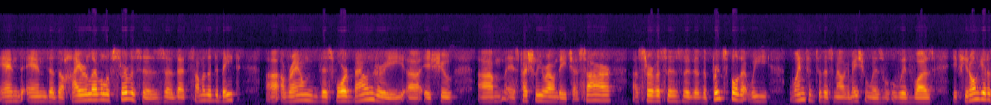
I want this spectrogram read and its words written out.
and and uh, the higher level of services uh, that some of the debate uh, around this ward boundary uh, issue, um, especially around HSR uh, services. The, the, the, principle that we went into this amalgamation with, with was if you don't get a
